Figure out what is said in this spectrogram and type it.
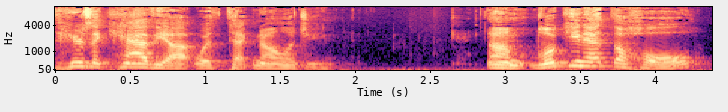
here's a caveat with technology. Um, looking at the hole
